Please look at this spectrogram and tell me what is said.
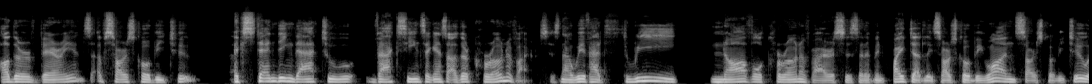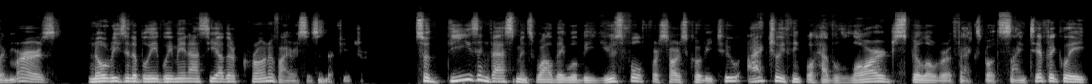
other variants of SARS CoV 2, extending that to vaccines against other coronaviruses. Now, we've had three novel coronaviruses that have been quite deadly SARS CoV 1, SARS CoV 2, and MERS. No reason to believe we may not see other coronaviruses in the future. So, these investments, while they will be useful for SARS CoV 2, I actually think will have large spillover effects, both scientifically,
